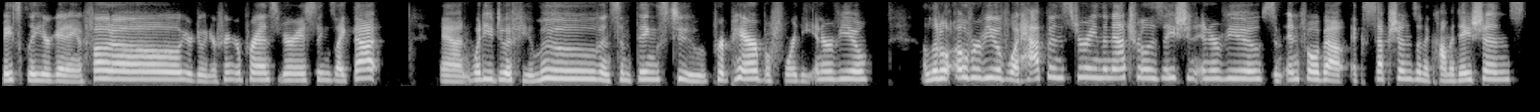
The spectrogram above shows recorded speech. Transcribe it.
basically you're getting a photo, you're doing your fingerprints, various things like that. And what do you do if you move and some things to prepare before the interview a little overview of what happens during the naturalization interview, some info about exceptions and accommodations,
